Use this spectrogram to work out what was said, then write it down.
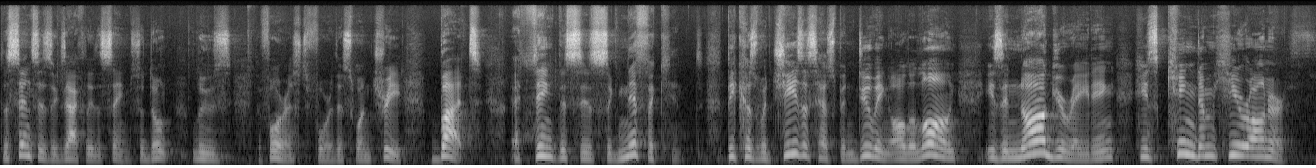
The sense is exactly the same, so don't lose the forest for this one tree. But I think this is significant because what Jesus has been doing all along is inaugurating his kingdom here on earth,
